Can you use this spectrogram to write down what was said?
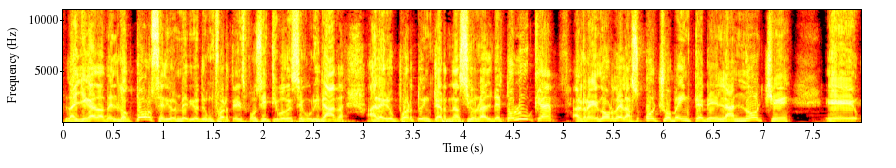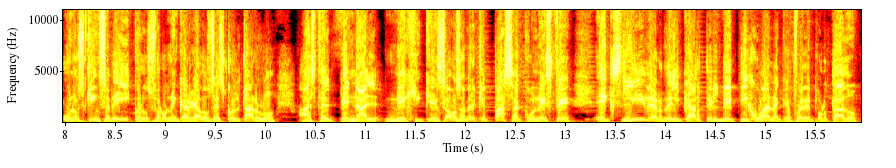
La llegada del doctor se dio en medio de un fuerte dispositivo de seguridad al Aeropuerto Internacional de Toluca. Alrededor de las 8.20 de la noche, eh, unos 15 vehículos fueron encargados de escoltarlo hasta el penal mexiquense. Vamos a ver qué pasa con este ex líder del cártel de Tijuana que fue deportado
